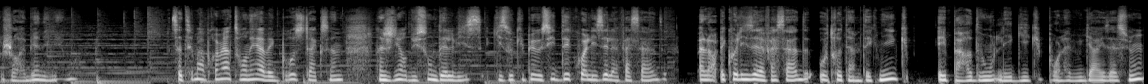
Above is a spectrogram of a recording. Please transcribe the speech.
j'aurais bien aimé moi. C'était ma première tournée avec Bruce Jackson, l'ingénieur du son d'Elvis, qui s'occupait aussi d'équaliser la façade. Alors, équaliser la façade, autre terme technique, et pardon les geeks pour la vulgarisation,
